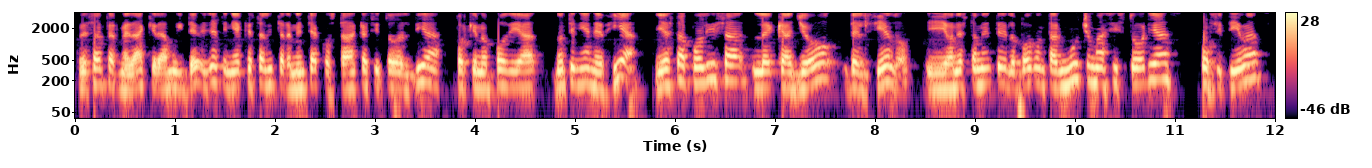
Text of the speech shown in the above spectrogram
con esa enfermedad que era muy débil, ella tenía que estar literalmente acostada casi todo el día porque no podía, no tenía energía. Y esta póliza le cayó del cielo y honestamente le puedo contar mucho más historias positivas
